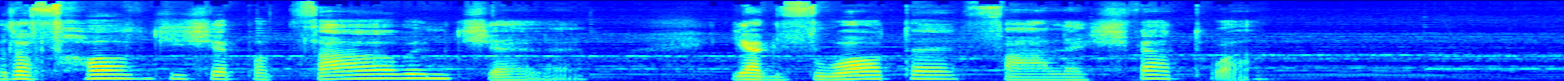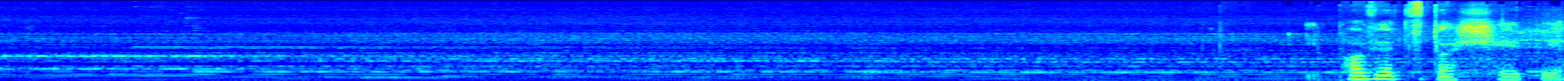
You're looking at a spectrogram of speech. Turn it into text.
rozchodzi się po całym ciele, jak złote fale światła. I powiedz do siebie:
